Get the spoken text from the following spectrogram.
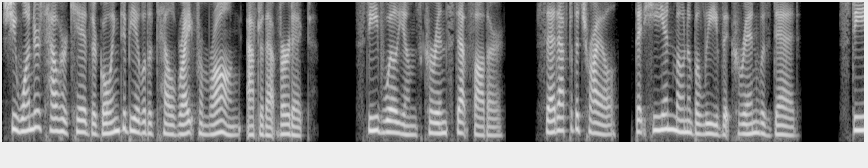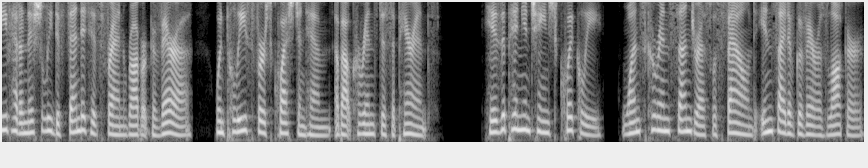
She wonders how her kids are going to be able to tell right from wrong after that verdict. Steve Williams, Corinne's stepfather, said after the trial that he and Mona believed that Corinne was dead. Steve had initially defended his friend Robert Guevara when police first questioned him about Corinne's disappearance. His opinion changed quickly once Corinne's sundress was found inside of Guevara's locker.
